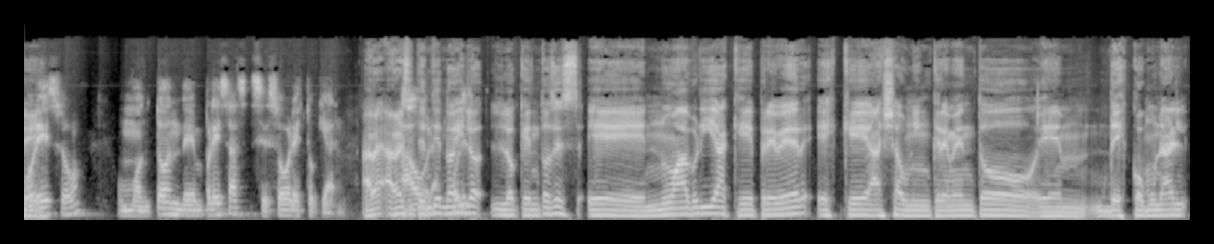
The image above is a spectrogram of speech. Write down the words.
Por eso, un montón de empresas se sobreestoquearon. A ver, a ver si te entiendo ahí, lo, que entonces eh, no habría que prever es que haya un incremento em, descomunal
